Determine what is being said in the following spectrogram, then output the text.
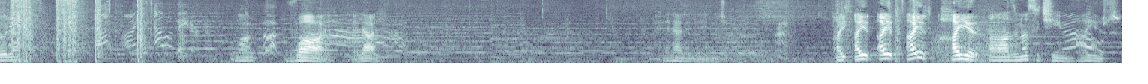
Böyle! Ulan vay. Helal Ay hayır hayır hayır hayır ağzına sıçayım hayır.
